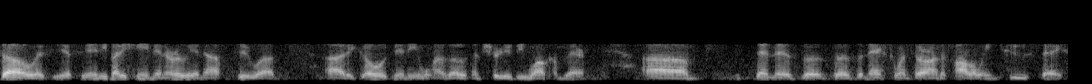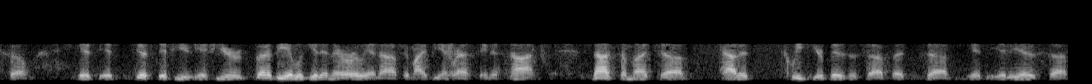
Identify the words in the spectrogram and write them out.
So if, if anybody came in early enough to uh, uh, to go with any one of those, I'm sure you'd be welcome there. Um, then the, the the the next ones are on the following Tuesday. So it it just if you if you're going to be able to get in there early enough, it might be interesting. It's not not so much uh, how to tweak your business up, but uh, it it is. Uh,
